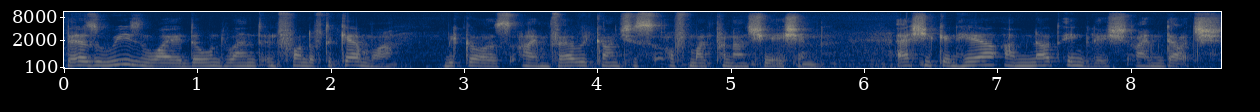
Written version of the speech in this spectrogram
There's a reason why I don't went in front of the camera because I'm very conscious of my pronunciation. As you can hear, I'm not English, I'm Dutch.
